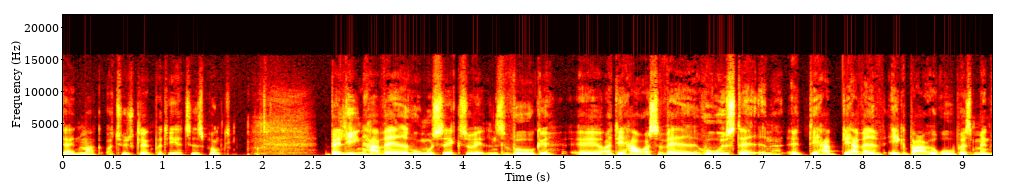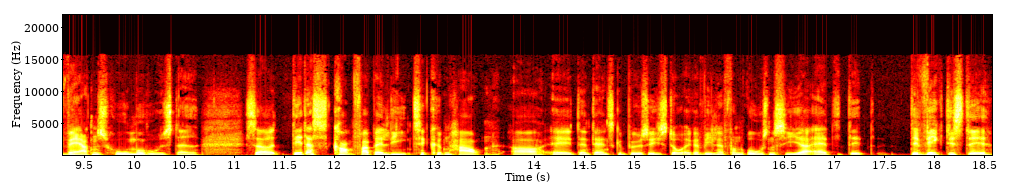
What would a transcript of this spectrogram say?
Danmark og Tyskland på det her tidspunkt. Berlin har været homoseksuellens vugge, øh, og det har også været hovedstaden. Øh, det har, det har været ikke bare Europas, men verdens homohovedstad. Så det, der kom fra Berlin til København, og øh, den danske bøssehistoriker Wilhelm von Rosen siger, at det, det vigtigste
